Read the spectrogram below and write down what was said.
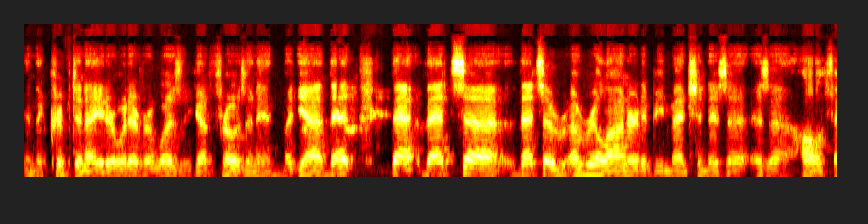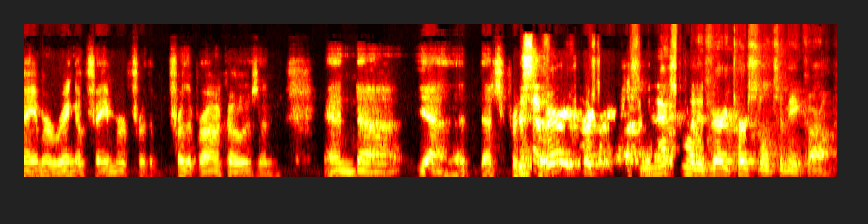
in the kryptonite or whatever it was he got frozen in. But yeah, that that that's uh, that's a, a real honor to be mentioned as a as a Hall of Famer, Ring of Famer for the for the Broncos, and and uh, yeah, that, that's pretty. This cool. is a very personal. So the next one is very personal to me, Karl.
